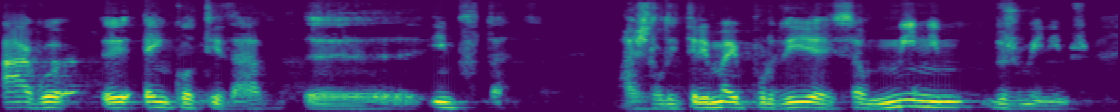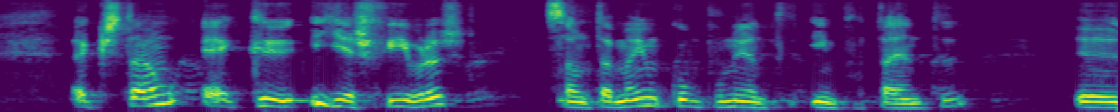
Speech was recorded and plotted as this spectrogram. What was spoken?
água em quantidade importante. Mais de litro e meio por dia, isso é o mínimo dos mínimos. A questão é que, e as fibras são também um componente importante eh,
